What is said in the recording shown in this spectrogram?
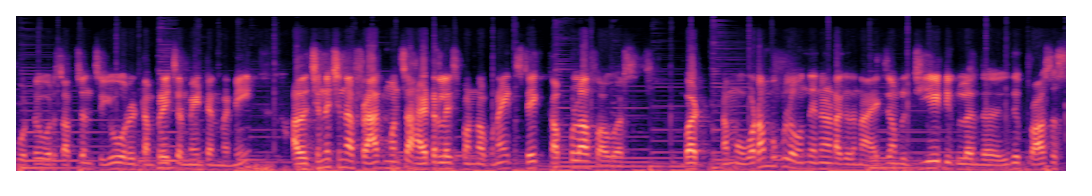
போட்டு ஒரு சப்ஸ்டன்ஸையும் ஒரு டெம்பரேச்சர் மெயின்டைன் பண்ணி அதை சின்ன சின்ன ஃப்ராக்மெண்ட்ஸை ஹைட்ரலைஸ் பண்ண அப்படின்னா it's take couple of hours but நம்ம உடம்புக்குள்ள வந்து என்ன நடக்குதுன்னா எக்ஸாம்பிள் ஜிஐடிக்குள்ள இந்த இது ப்ராசஸ்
